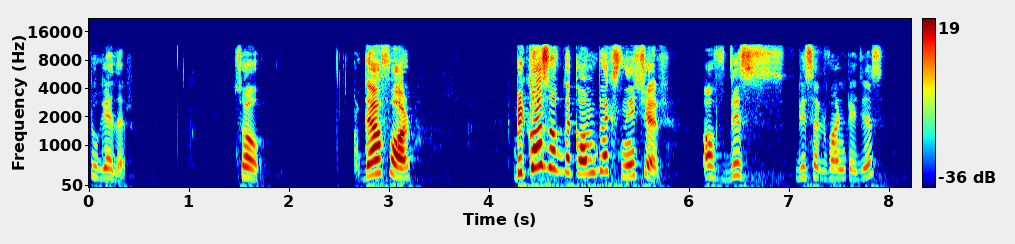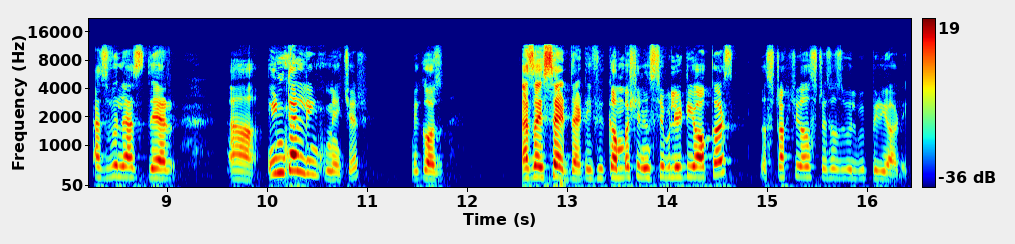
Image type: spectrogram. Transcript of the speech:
together. So, therefore, because of the complex nature of this disadvantages as well as their uh, interlinked nature, because as I said that if a combustion instability occurs, the structural stresses will be periodic.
